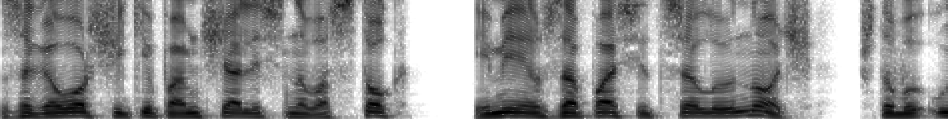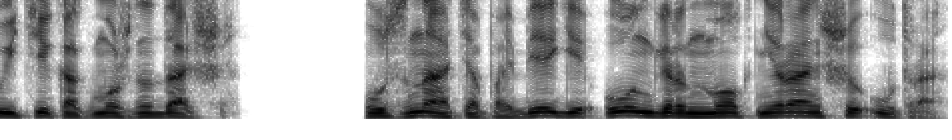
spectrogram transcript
заговорщики помчались на восток, имея в запасе целую ночь, чтобы уйти как можно дальше. Узнать о побеге Унгерн мог не раньше утра.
